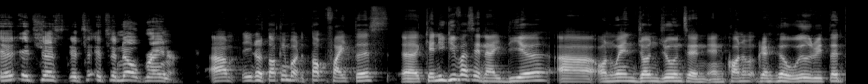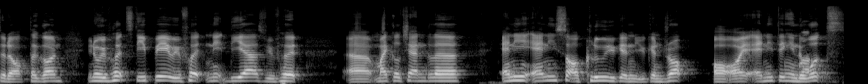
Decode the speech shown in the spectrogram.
it, it's just, it's, it's a no brainer. Um, you know, talking about the top fighters, uh, can you give us an idea uh, on when Jon Jones and, and Conor McGregor will return to the octagon? You know, we've heard Stipe, we've heard Nate Diaz, we've heard uh, Michael Chandler. Any any sort of clue you can you can drop or, or anything in the works?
